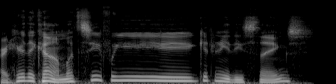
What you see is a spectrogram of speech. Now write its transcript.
All right, here they come. Let's see if we get any of these things.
